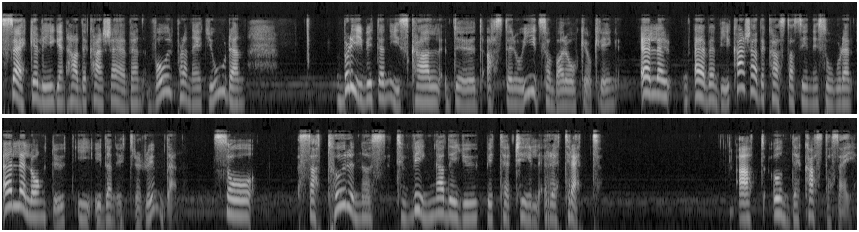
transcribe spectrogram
säkerligen hade kanske även vår planet jorden blivit en iskall död asteroid som bara åker omkring. Eller även vi kanske hade kastats in i solen eller långt ut i, i den yttre rymden. Så Saturnus tvingade Jupiter till reträtt att underkasta sig.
